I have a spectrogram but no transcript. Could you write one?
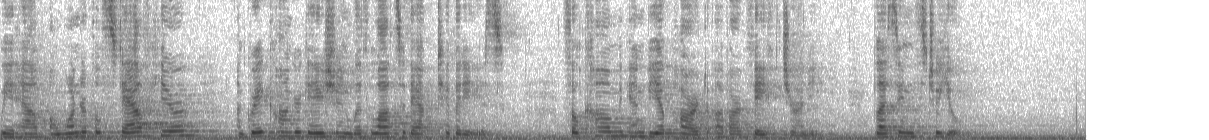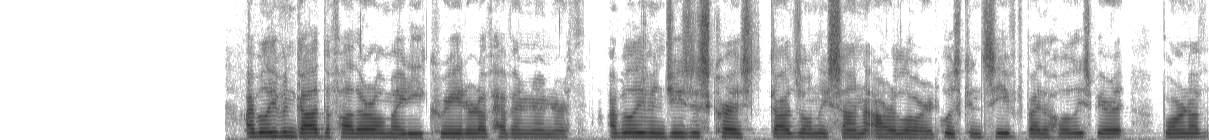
We have a wonderful staff here, a great congregation with lots of activities. So come and be a part of our faith journey. Blessings to you. I believe in God, the Father Almighty, creator of heaven and earth. I believe in Jesus Christ, God's only Son, our Lord, who was conceived by the Holy Spirit, born of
